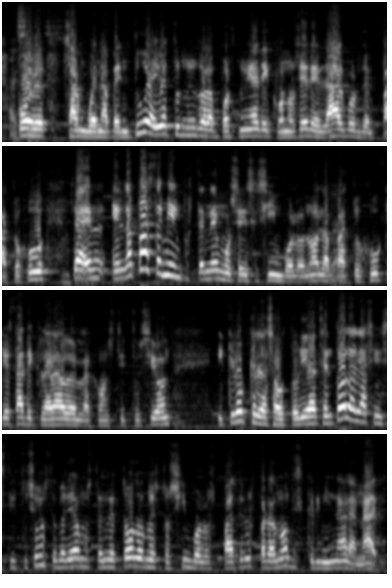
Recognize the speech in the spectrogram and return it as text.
por San Buenaventura. Yo he tenido la oportunidad de conocer el árbol del patujú. O sea, en, La Paz también pues, tenemos ese símbolo, ¿no? la patujú, que está declarado en la Constitución. Y creo que las autoridades, en todas las instituciones deberíamos tener todos nuestros símbolos patrios para no discriminar a nadie.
